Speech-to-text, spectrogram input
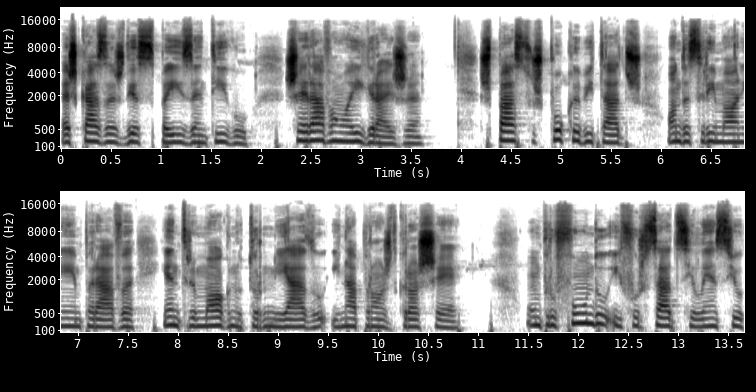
As casas desse país antigo cheiravam a igreja. Espaços pouco habitados onde a cerimónia imperava entre mogno torneado e naprons de crochê. Um profundo e forçado silêncio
